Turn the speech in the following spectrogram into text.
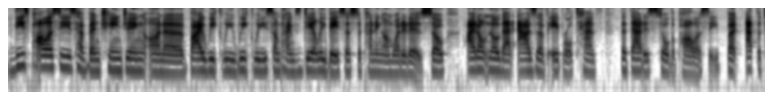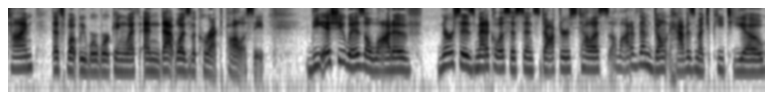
These policies have been changing on a biweekly, weekly, sometimes daily basis depending on what it is. So I don't know that as of April 10th that that is still the policy, but at the time that's what we were working with and that was the correct policy. The issue is a lot of nurses, medical assistants, doctors tell us a lot of them don't have as much PTO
